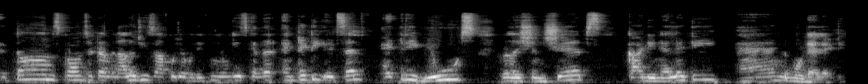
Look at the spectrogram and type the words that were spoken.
टर्म्स कौन से टर्मिनोलॉजीज आपको जब देखनी होंगी, इसके अंदर entity itself attributes relationships cardinality and modality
